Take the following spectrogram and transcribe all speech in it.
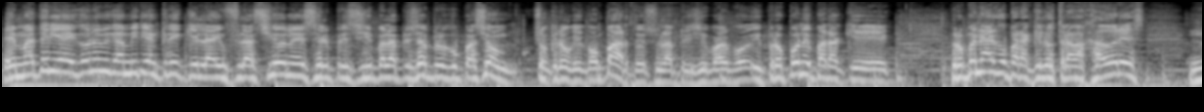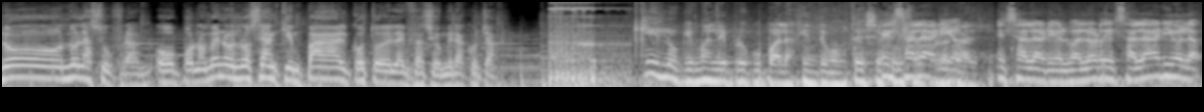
En materia económica, Miriam cree que la inflación es el principal, la principal preocupación. Yo creo que comparto, eso es la principal. Y propone para que. Propone algo para que los trabajadores no, no la sufran. O por lo menos no sean quien paga el costo de la inflación. Mira, escucha. ¿Qué es lo que más le preocupa a la gente cuando ustedes se El la salario, calle? el salario, el valor del salario la-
